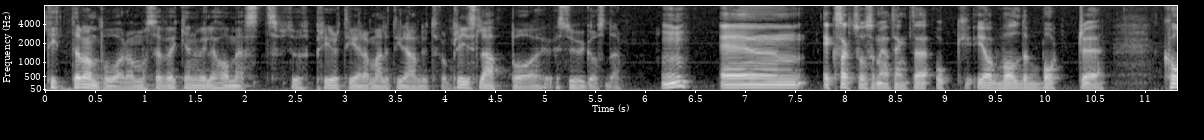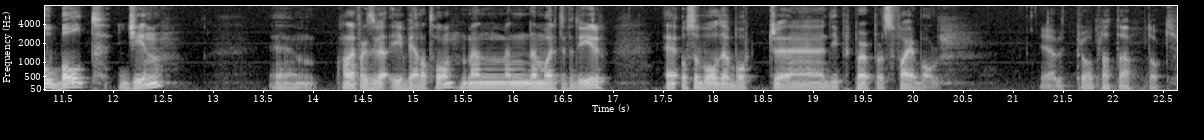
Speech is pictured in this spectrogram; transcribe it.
tittar man på dem och så vilken vill jag ha mest? Så prioriterar man lite grann utifrån prislapp och sug och sådär Mm. Ehm, exakt så som jag tänkte och jag valde bort eh, Cobalt Gin. Ehm, hade jag faktiskt ve- velat ha men, men den var lite för dyr. Eh, och så valde jag bort eh, Deep Purples Fireball. Jävligt bra platta dock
